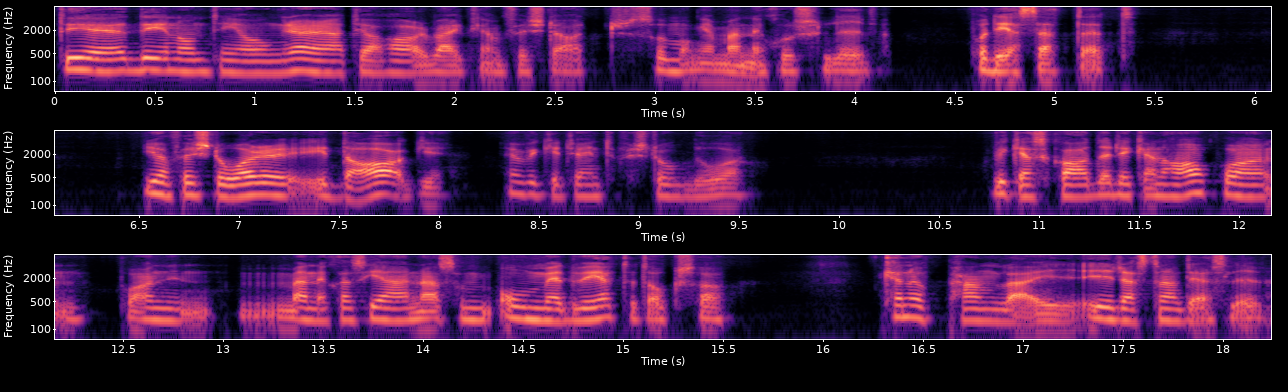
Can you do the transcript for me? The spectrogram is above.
det, det är någonting jag ångrar, att jag har verkligen förstört så många människors liv på det sättet. Jag förstår idag, vilket jag inte förstod då, vilka skador det kan ha på en, på en människas hjärna som omedvetet också kan upphandla i, i resten av deras liv.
